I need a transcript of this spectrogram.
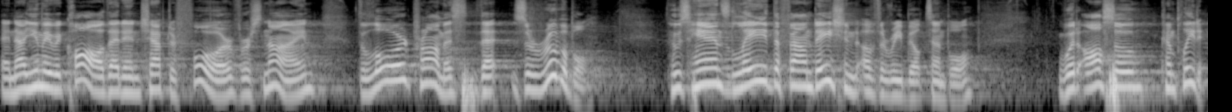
And now you may recall that in chapter 4, verse 9, the Lord promised that Zerubbabel, whose hands laid the foundation of the rebuilt temple, would also complete it.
